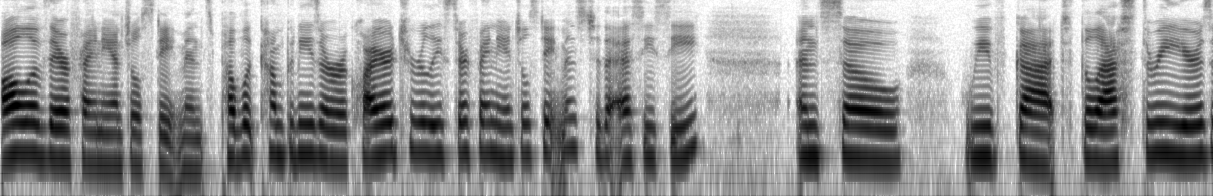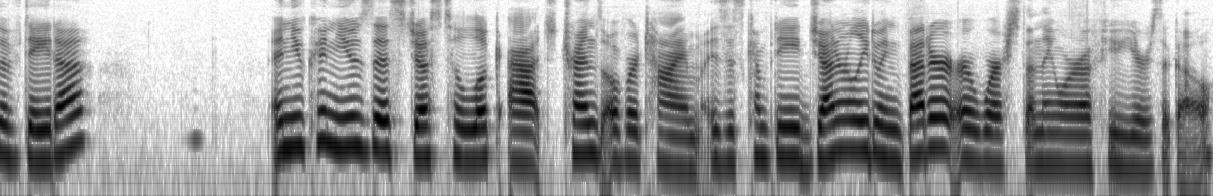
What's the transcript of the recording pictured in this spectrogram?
all of their financial statements. Public companies are required to release their financial statements to the SEC, and so we've got the last three years of data, and you can use this just to look at trends over time. Is this company generally doing better or worse than they were a few years ago?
